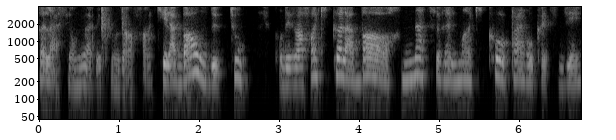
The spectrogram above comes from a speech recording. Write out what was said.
relation-là avec nos enfants, qui est la base de tout. Pour des enfants qui collaborent naturellement, qui coopèrent au quotidien,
